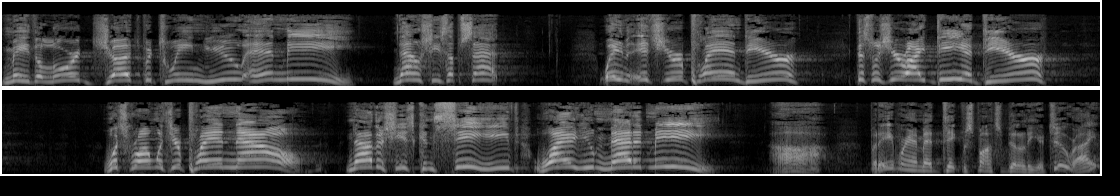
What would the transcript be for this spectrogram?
May the Lord judge between you and me. Now she's upset. Wait a minute, it's your plan, dear. This was your idea, dear. What's wrong with your plan now? Now that she's conceived, why are you mad at me? Ah, but Abraham had to take responsibility here too, right?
